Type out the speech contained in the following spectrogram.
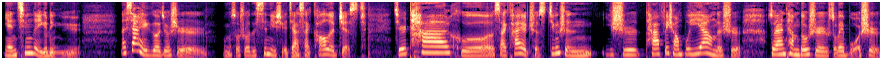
年轻的一个领域。那下一个就是我们所说的心理学家 （psychologist）。其实他和 psychiatrist 精神医师他非常不一样的是，虽然他们都是所谓博士，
